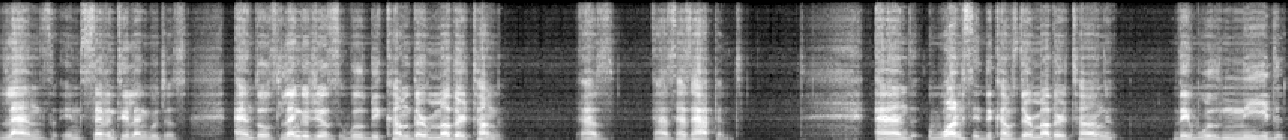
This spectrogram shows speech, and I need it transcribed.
lands in 70 languages and those languages will become their mother tongue as as has happened and once it becomes their mother tongue, they will need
